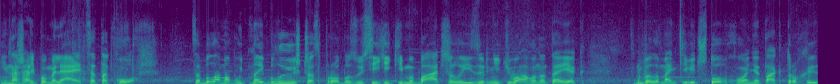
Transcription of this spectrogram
І, на жаль, помиляється також. Це була, мабуть, найближча спроба з усіх, які ми бачили. І зверніть увагу на те, як в елементі відштовхування так трохи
